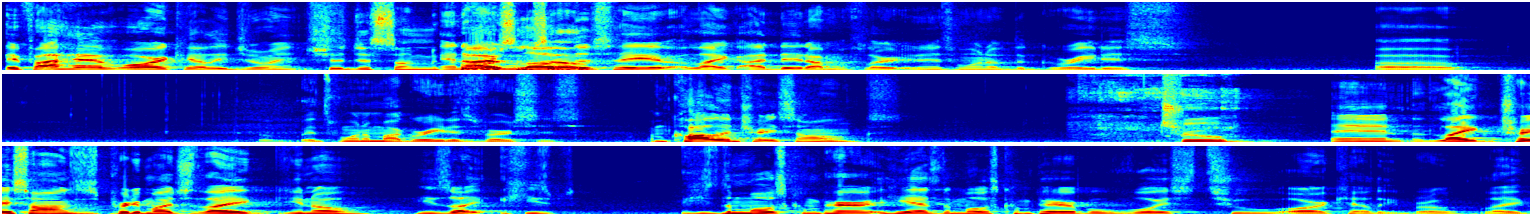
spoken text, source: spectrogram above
if I have R. Kelly joint should just sung the and I love himself. to say it like I did, I'm a flirt, and it's one of the greatest. Uh, it's one of my greatest verses. I'm calling Trey Songz, True. And like Trey Songz is pretty much like you know he's like he's he's the most compare he has the most comparable voice to R. Kelly, bro. Like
